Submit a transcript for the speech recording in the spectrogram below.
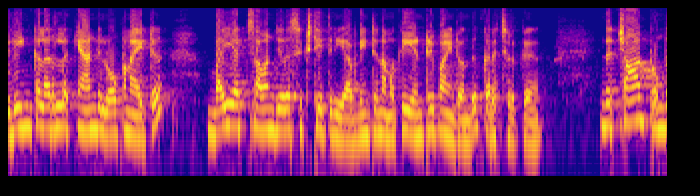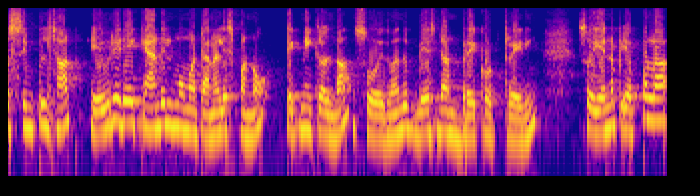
க்ரீன் கலரில் கேண்டில் ஓப்பன் ஆகிட்டு buy at seven zero sixty three அப்படின்ட்டு நமக்கு என்ட்ரி பாயிண்ட் வந்து கிடச்சிருக்கு. இந்த சார்ட் ரொம்ப simple chart everyday candle movement analyse பண்ணோம். டெக்னிக்கல் தான். ஸோ இது வந்து based on break out trading so என்ன எப்போல்லாம்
